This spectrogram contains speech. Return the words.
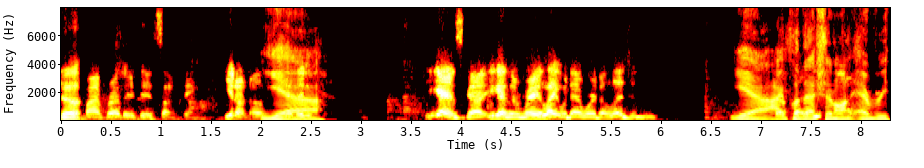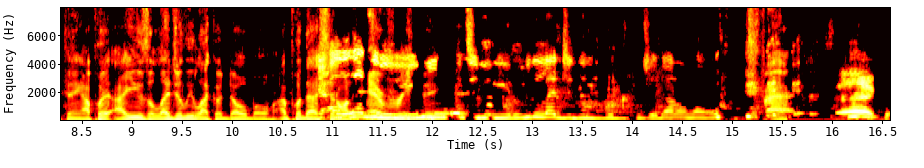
Yep. my brother did something. You don't know. Yeah, You guys got you guys are very light with that word allegedly. yeah. I put like- that shit on everything. I put I use allegedly like adobo. I put that Yeah, shit on allegedly, everything. Allegedly, allegedly, did some shit. I don't know. Fact. Exactly.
